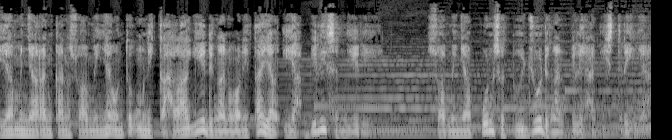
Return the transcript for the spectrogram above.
ia menyarankan suaminya untuk menikah lagi dengan wanita yang ia pilih sendiri. Suaminya pun setuju dengan pilihan istrinya.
